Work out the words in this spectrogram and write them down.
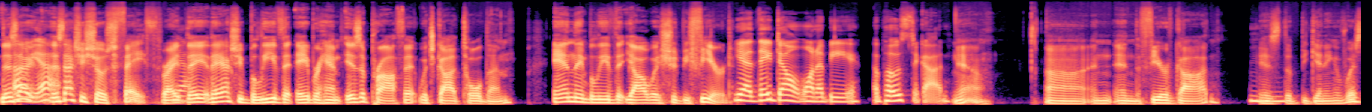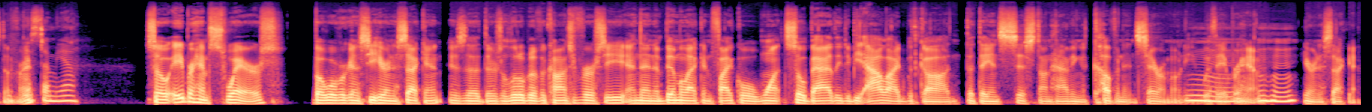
This, Oh, yeah. this actually shows faith, right? Yeah. They, they actually believe that Abraham is a prophet, which God told them, and they believe that Yahweh should be feared. Yeah, they don't want to be opposed to God. Yeah. Uh, and, and the fear of God is Mhm. the beginning of wisdom, right? wisdom. Yeah. So Abraham swears, but what we're going to see here in a second is that there's a little bit of a controversy, and then Abimelech and Phicol want so badly to be allied with God that they insist on having a covenant ceremony with Mm, Abraham mhm. here in a second.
